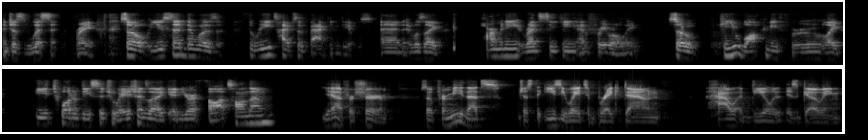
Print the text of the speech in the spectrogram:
and just listen, right? So you said there was three types of backing deals, and it was like harmony, rent seeking, and free rolling. So can you walk me through like each one of these situations, like in your thoughts on them? Yeah, for sure. So for me, that's just the easy way to break down how a deal is going.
